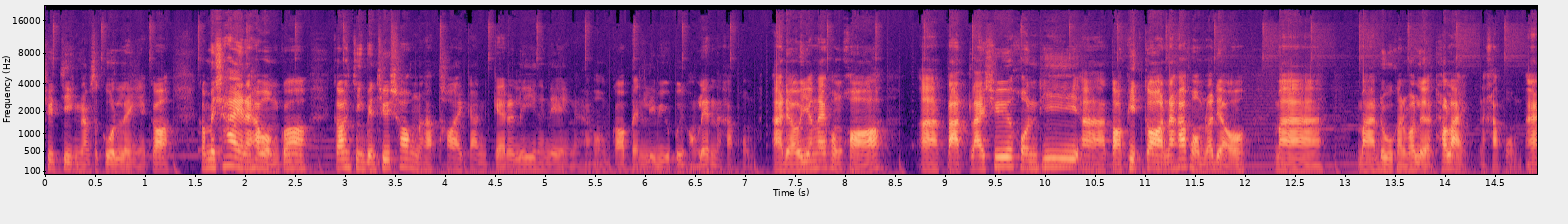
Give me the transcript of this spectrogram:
ชื่อจริงนามสกุลอะไรอย่างเงี้ย ก็ ก็ไม่ใช่นะครับผม ก็ ก็จริงเป็นชื่อช่องนะครับ ทอยกันแกลเลอรี่นั่นเองนะครับผม ก็เป็นรีวิวปืนของเล่นนะครับผม อะเดี๋ยวยังไงผมขอ ตัดรายชื่อคนที่อ่าตอบผิดก่อนนะครับผมแล้วเดี๋ยวมามาดูกันว่าเหลือเท่าไหร่นะครับผมอะ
